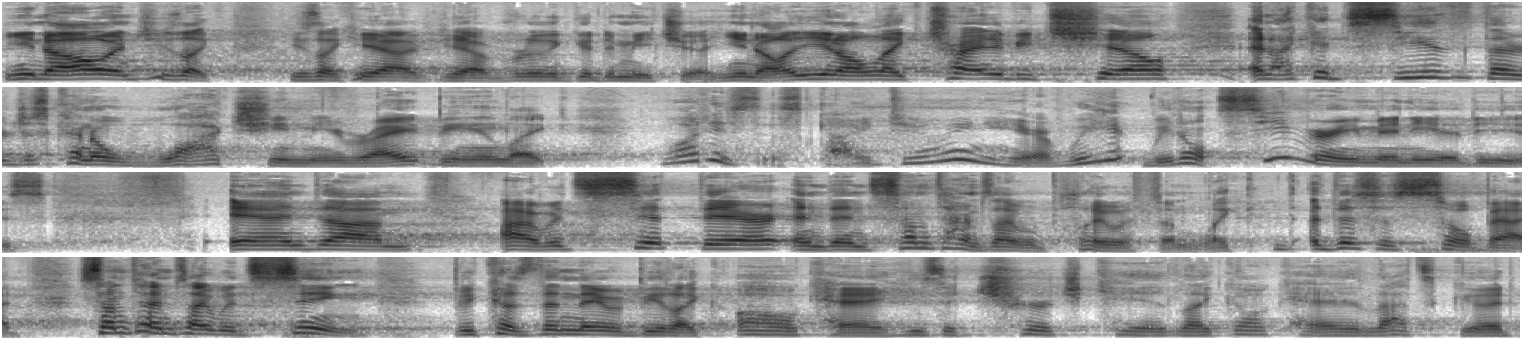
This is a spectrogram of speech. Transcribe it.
you know, and she's like, he's like, yeah, yeah, really good to meet you, you know, you know, like trying to be chill. And I could see that they're just kind of watching me, right? Being like, what is this guy doing here? We, we don't see very many of these. And um, I would sit there, and then sometimes I would play with them. Like, this is so bad. Sometimes I would sing, because then they would be like, oh, okay, he's a church kid. Like, okay, that's good.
